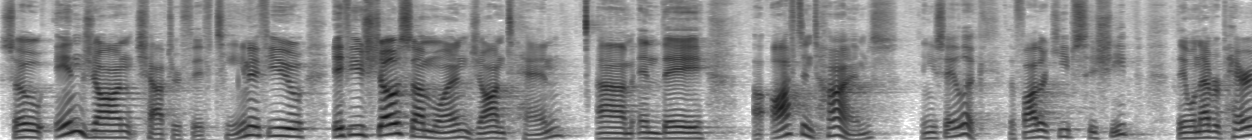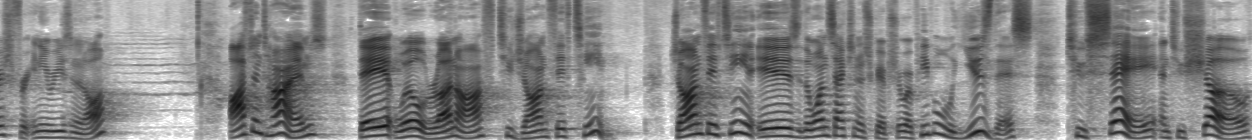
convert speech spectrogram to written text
So in John chapter 15, if you, if you show someone John 10, um, and they uh, oftentimes, and you say, look, the Father keeps his sheep, they will never perish for any reason at all. Oftentimes, they will run off to John 15. John 15 is the one section of Scripture where people will use this to say and to show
